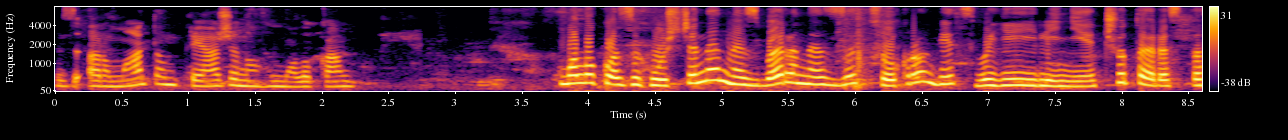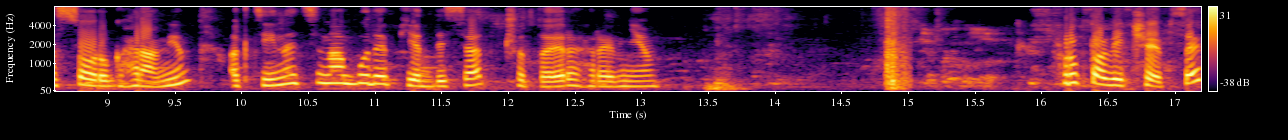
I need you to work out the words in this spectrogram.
з ароматом пряженого молока. Молоко згущене, не збиране з цукром від своєї лінії 440 грамів. Акційна ціна буде 54 гривні. Фруктові чипси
